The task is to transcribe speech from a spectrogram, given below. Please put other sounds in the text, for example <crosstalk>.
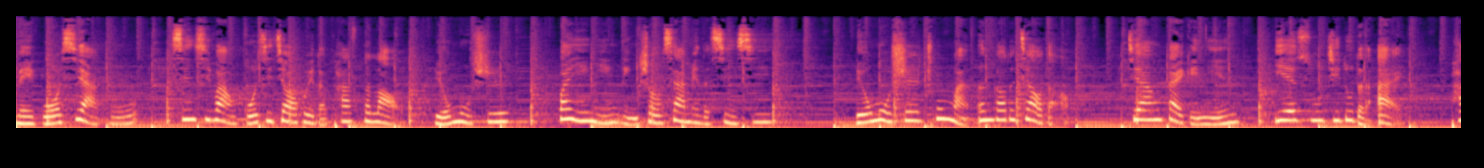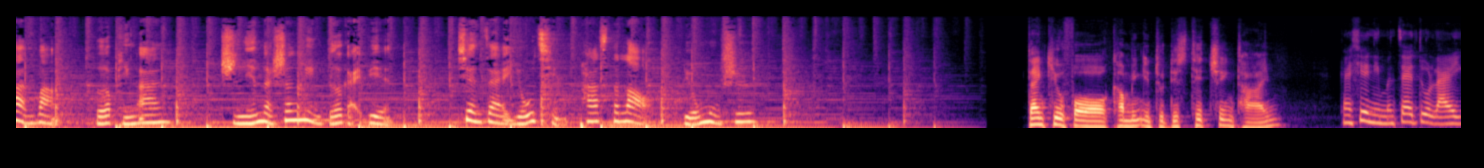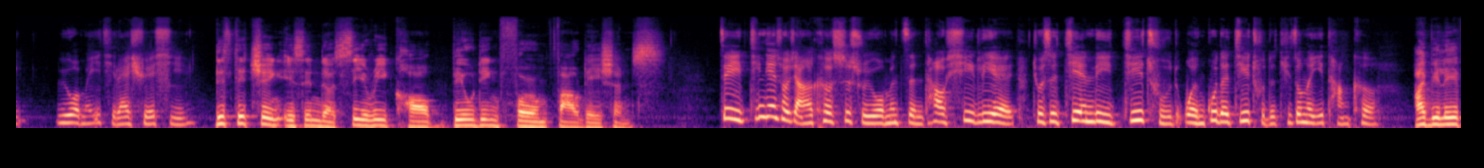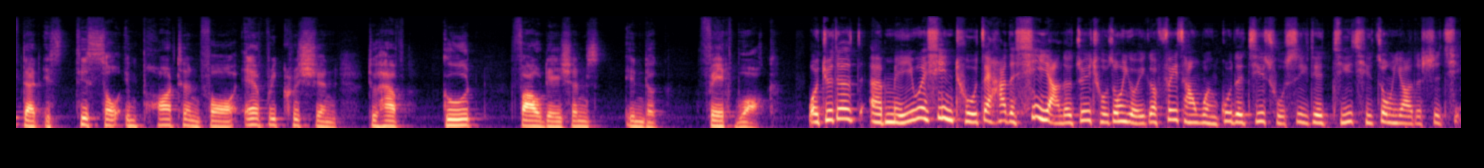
美国西雅图新希望国际教会的 Pastor Law 刘牧师，欢迎您领受下面的信息。刘牧师充满恩高的教导，将带给您耶稣基督的爱、盼望和平安，使您的生命得改变。现在有请 Pastor Law 刘牧师。 Thank you for coming into this teaching time. 感谢你们再度来 与我们一起来学习。 This teaching is in the series called Building Firm Foundations. 这今天所讲的课是属于我们整套系列，就是建立基础稳固的基础的其中的一堂课。 I believe that it is so important for every Christian to have good foundations in the faith walk. 我觉得，呃，每一位信徒在他的信仰的追求中有一个非常稳固的基础，是一件极其重要的事情。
